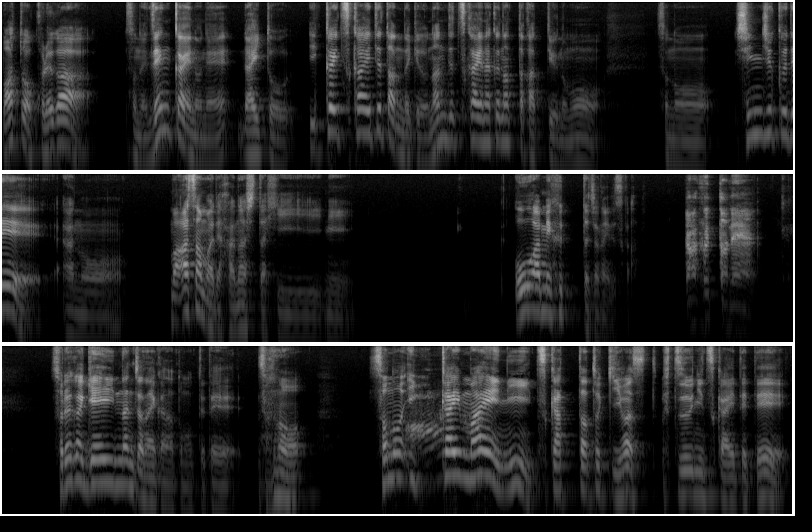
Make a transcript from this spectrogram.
まああとはこれがその、ね、前回のねライト一回使えてたんだけどなんで使えなくなったかっていうのもその新宿であの、まあ、朝まで話した日に大雨降ったじゃないですか。あ降ったねそれが原因なんじゃないかなと思っててそのその1回前に使った時は普通に使えてて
